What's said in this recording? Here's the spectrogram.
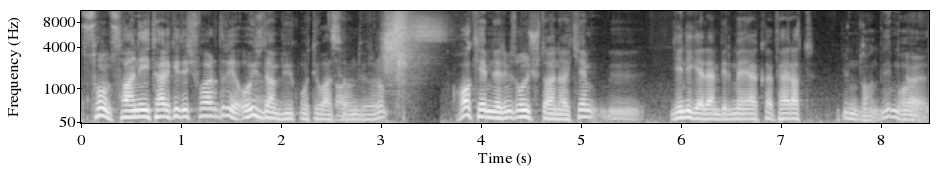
son sahneyi terk ediş vardır ya. O yüzden büyük motivasyon diyorum. Hakemlerimiz 13 tane hakem. e, Yeni gelen bir MYK Ferhat Gündoğan değil mi? O, Evet.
